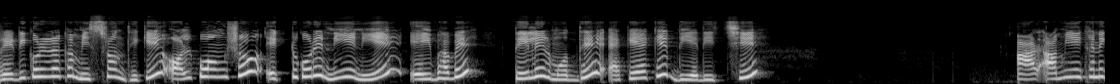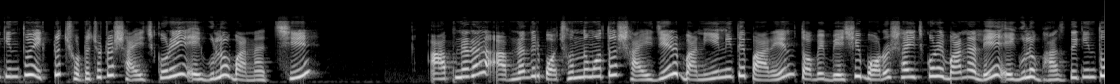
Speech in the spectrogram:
রেডি করে রাখা মিশ্রণ থেকে অল্প অংশ একটু করে নিয়ে নিয়ে এইভাবে তেলের মধ্যে একে একে দিয়ে দিচ্ছি। আর আমি এখানে কিন্তু একটু ছোট ছোট সাইজ করে এগুলো বানাচ্ছি। আপনারা আপনাদের পছন্দ মতো সাইজের বানিয়ে নিতে পারেন, তবে বেশি বড় সাইজ করে বানালে এগুলো ভাজতে কিন্তু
